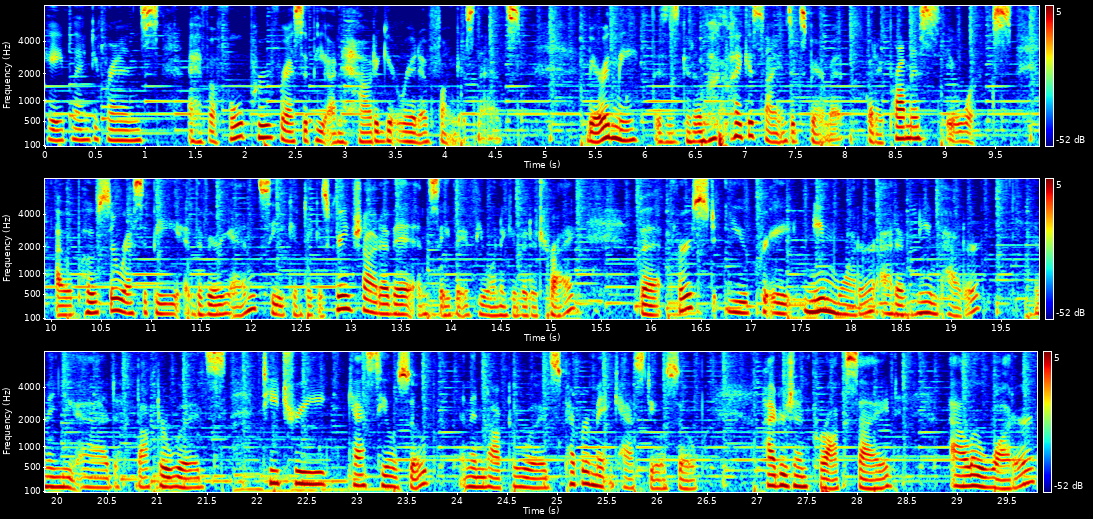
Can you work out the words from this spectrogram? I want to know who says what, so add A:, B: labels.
A: Hey planty friends, I have a foolproof recipe on how to get rid of fungus gnats. Bear with me, this is gonna look like a science experiment, but I promise it works. I will post the recipe at the very end so you can take a screenshot of it and save it if you wanna give it a try. But first, you create neem water out of neem powder, and then you add Dr. Wood's tea tree castile soap, and then Dr. Wood's peppermint castile soap, hydrogen peroxide, aloe water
